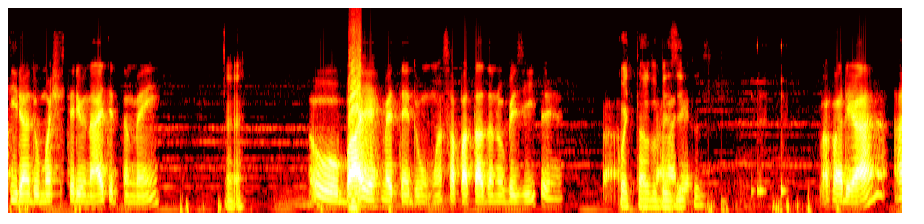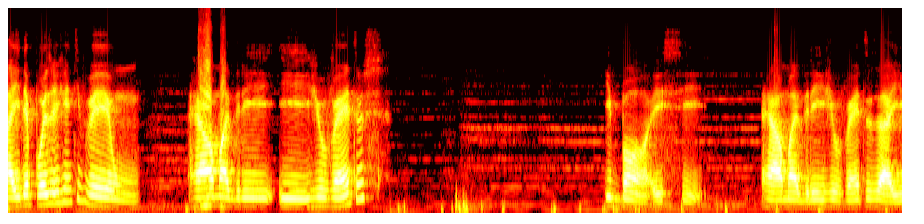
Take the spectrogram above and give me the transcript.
tirando o Manchester United também. É. O Bayern metendo uma sapatada no Besiktas. Coitado do Besiktas. Pra variar. Aí depois a gente vê um Real Madrid e Juventus. E bom, esse Real Madrid e Juventus aí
